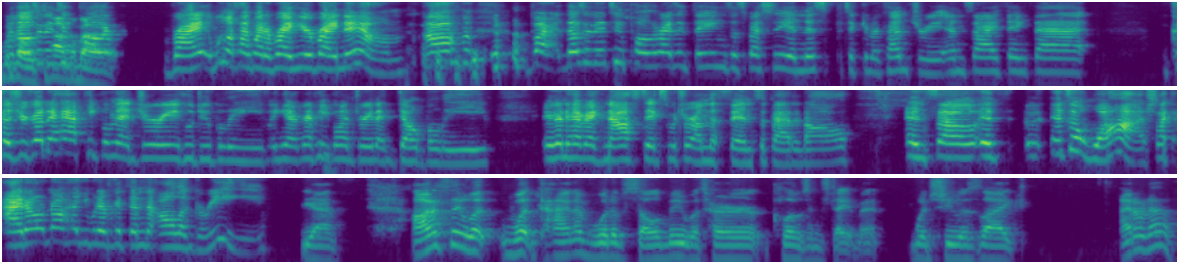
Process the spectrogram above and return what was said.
those are the two polar, right? We're gonna talk about it right here, right now. Um, but those are the two polarizing things, especially in this particular country. And so I think that because you're gonna have people in that jury who do believe, and you're gonna have people in the jury that don't believe. You're gonna have agnostics, which are on the fence about it all, and so it's it's a wash. Like I don't know how you would ever get them to all agree. Yeah, honestly, what what kind of would have sold me was her closing statement, when she was like, "I don't know."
